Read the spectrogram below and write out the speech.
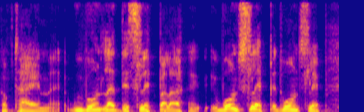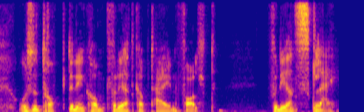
kapteinen 'We won't let this slip', eller 'It won't slip, it won't slip', og så tapte de en kamp fordi at kapteinen falt. Fordi han sklei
